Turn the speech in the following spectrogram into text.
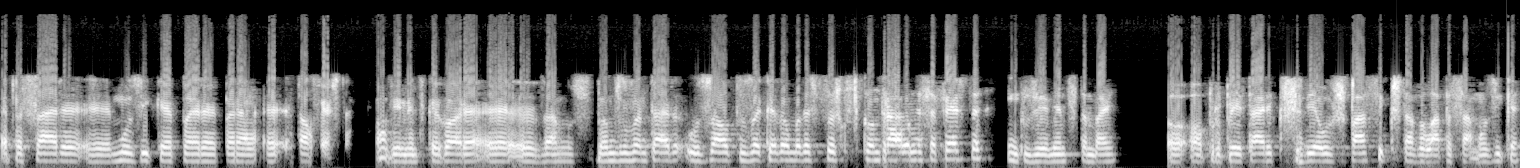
a passar uh, música para, para a, a, tal festa. Obviamente que agora uh, vamos, vamos levantar os autos a cada uma das pessoas que se encontravam nessa festa, inclusivamente também ao, ao proprietário que cedeu o espaço e que estava lá a passar música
